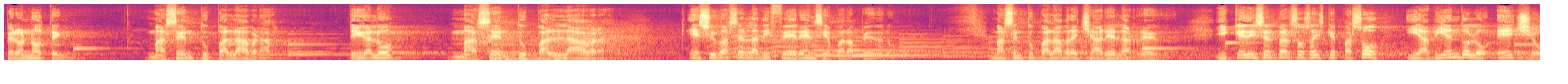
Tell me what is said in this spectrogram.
Pero noten, más en tu palabra. Dígalo, más en tu palabra. Eso iba a ser la diferencia para Pedro mas en tu palabra echaré la red. ¿Y qué dice el verso 6 que pasó? Y habiéndolo hecho,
